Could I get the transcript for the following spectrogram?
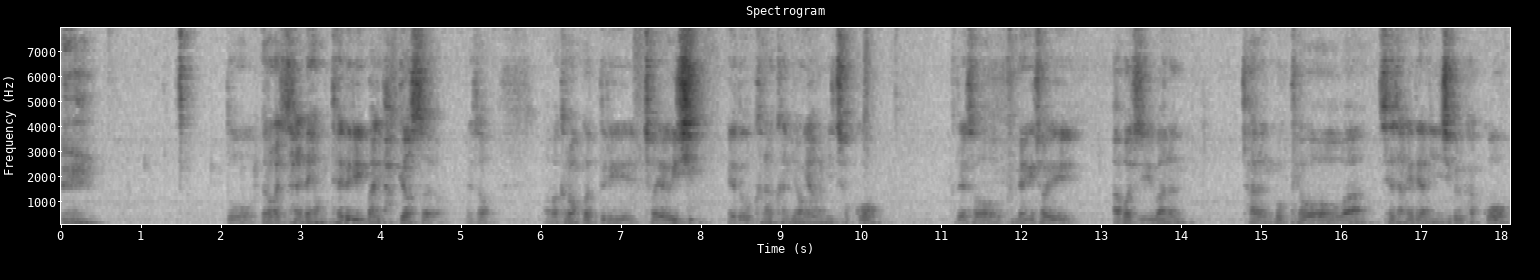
또 여러 가지 삶의 형태들이 많이 바뀌었어요. 그래서 아마 그런 것들이 저의 의식에도 크나큰 영향을 미쳤고 그래서 분명히 저희 아버지와는 다른 목표와 세상에 대한 인식을 갖고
